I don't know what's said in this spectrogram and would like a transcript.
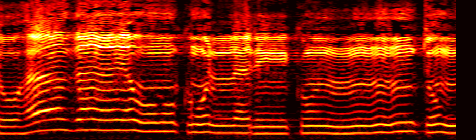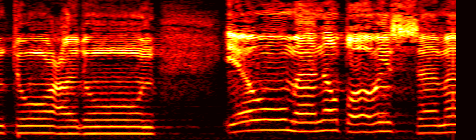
هذا يومكم الذي كنتم توعدون. يوم نطوي السماء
